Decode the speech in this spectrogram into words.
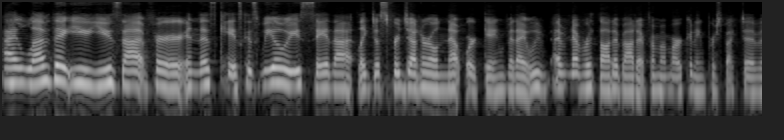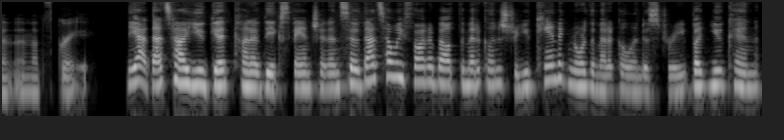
I love that you use that for in this case because we always say that like just for general networking, but I I've never thought about it from a marketing perspective, and, and that's great. Yeah, that's how you get kind of the expansion. And so that's how we thought about the medical industry. You can't ignore the medical industry, but you can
